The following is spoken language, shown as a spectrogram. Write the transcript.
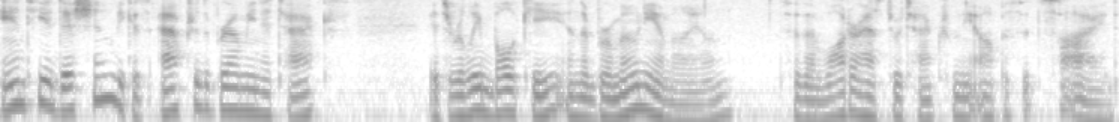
anti-addition because after the bromine attacks, it's really bulky in the bromonium ion, so the water has to attack from the opposite side.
